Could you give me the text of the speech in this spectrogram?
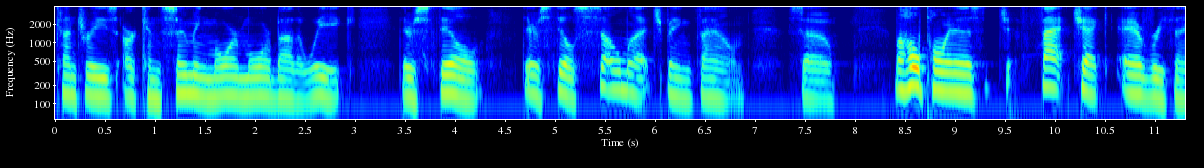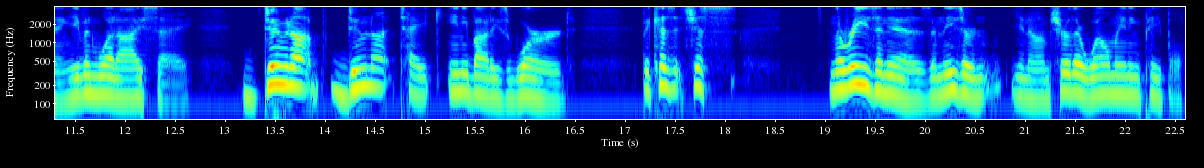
countries are consuming more and more by the week, there's still there's still so much being found. So my whole point is fact check everything, even what I say. Do not do not take anybody's word because it's just and the reason is, and these are, you know, I'm sure they're well-meaning people,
